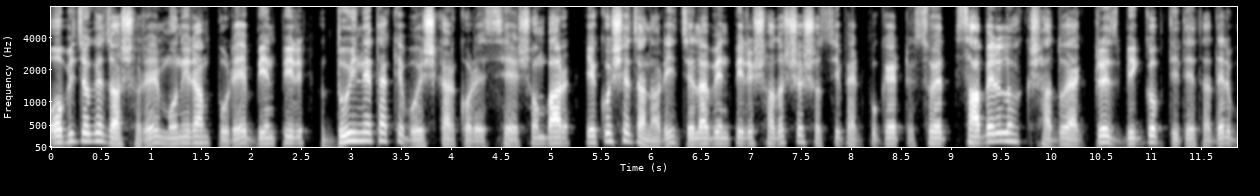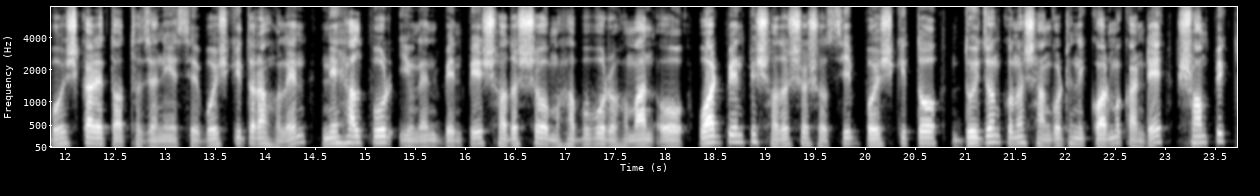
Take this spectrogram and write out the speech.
অভিযোগে যশোরের মনিরামপুরে বিএনপির দুই নেতাকে বহিষ্কার করেছে। সোমবার একুশে জানুয়ারি জেলা বিএনপির সদস্য সচিব অ্যাডভোকেট সৈয়দ সাবেরুল হক সাধু এক প্রেস বিজ্ঞপ্তিতে তাদের বহিষ্কারের তথ্য জানিয়েছে। বহিষ্কৃতরা হলেন নেহালপুর ইউনিয়ন বিএনপির সদস্য মাহবুবুর রহমান ও ওয়ার্ড বিএনপির সদস্য সচিব বহিষ্কৃত দুইজন কোনো সাংগঠনিক কর্মকাণ্ডে সম্পৃক্ত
